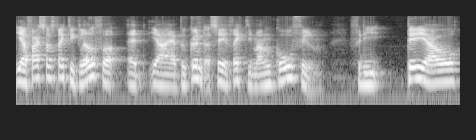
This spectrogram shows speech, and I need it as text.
jeg er faktisk også rigtig glad for, at jeg er begyndt at se rigtig mange gode film. Fordi det jeg jo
